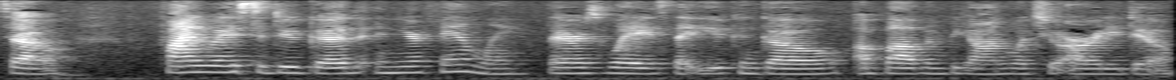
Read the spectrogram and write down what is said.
So, find ways to do good in your family. There's ways that you can go above and beyond what you already do.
